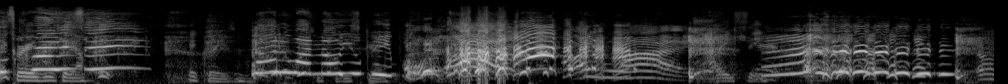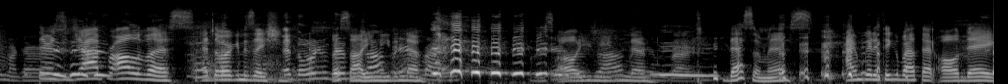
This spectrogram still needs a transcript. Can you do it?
They're crazy as hell. They crazy. Why do I know you people? Why? Why? Crazy. Oh my god. There's a job for all of us at the organization. At the organization, That's all you need to know. That's all a you need to know. That's a mess. I'm gonna think about that all day.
